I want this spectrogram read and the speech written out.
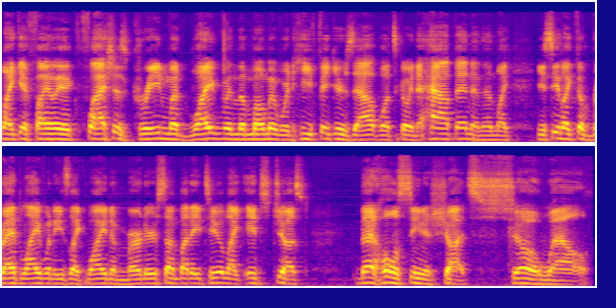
like it finally like flashes green when right when the moment when he figures out what's going to happen, and then like you see like the red light when he's like wanting to murder somebody too. Like it's just that whole scene is shot so well.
